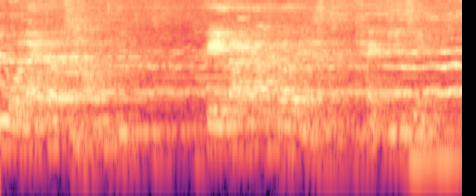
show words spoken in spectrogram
又来到场地，给大家表演太极剑。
